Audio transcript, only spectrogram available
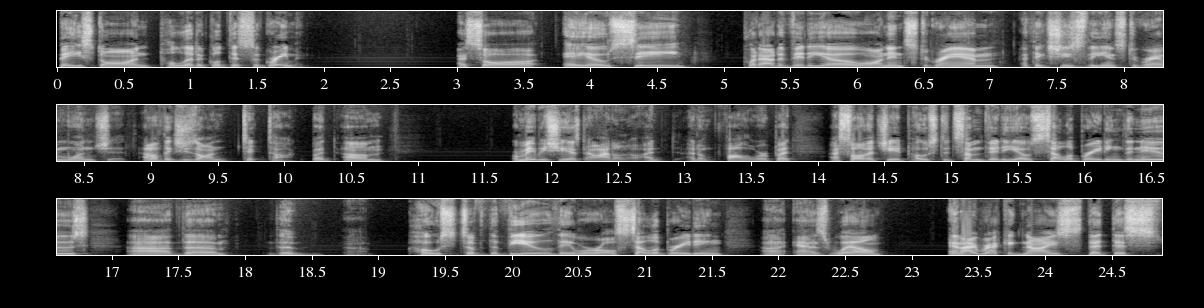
based on political disagreement. I saw AOC put out a video on Instagram. I think she's the Instagram one. I don't think she's on TikTok, but um, or maybe she is now. I don't know. I, I don't follow her, but I saw that she had posted some video celebrating the news. Uh, the the hosts of the View they were all celebrating uh, as well, and I recognize that this,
